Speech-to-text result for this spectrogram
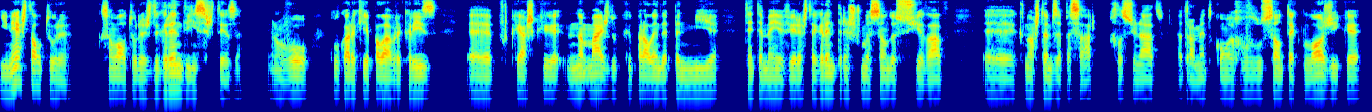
E nesta altura, que são alturas de grande incerteza, eu não vou colocar aqui a palavra crise, eh, porque acho que mais do que para além da pandemia, tem também a ver esta grande transformação da sociedade que nós estamos a passar, relacionado naturalmente com a revolução tecnológica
